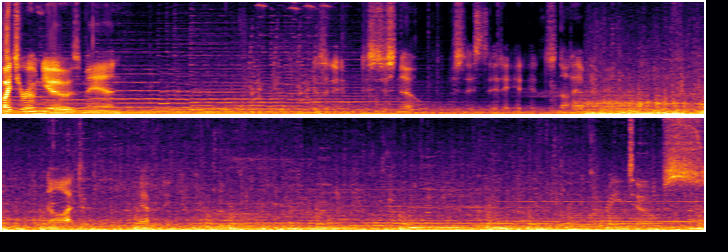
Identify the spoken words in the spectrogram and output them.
Fight your own yos, man. Isn't it? Just, just no. It's, it's, it, it, it's not happening, man. Not happening. Kratos.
